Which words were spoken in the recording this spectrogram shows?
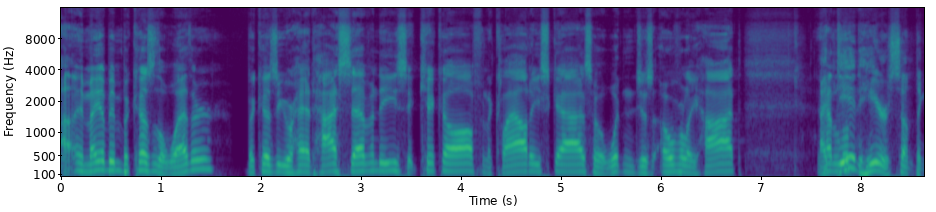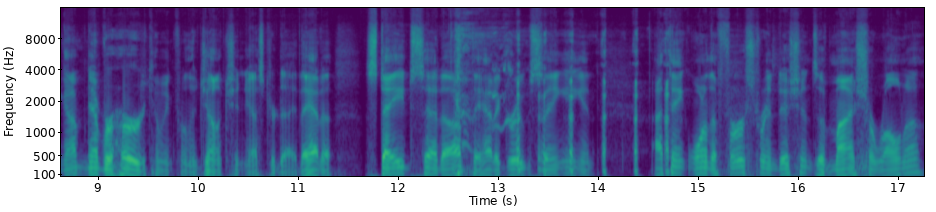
Uh, it may have been because of the weather, because you had high 70s at kickoff and a cloudy sky, so it wasn't just overly hot. I had a little- did hear something I've never heard coming from the junction yesterday. They had a stage set up, they had a group singing, and I think one of the first renditions of My Sharona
